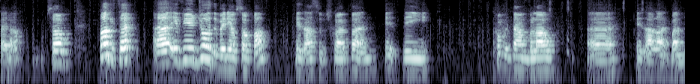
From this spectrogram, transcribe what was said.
up. So, like I said, uh, if you enjoyed the video so far, hit that subscribe button, hit the comment down below, uh, hit that like button,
